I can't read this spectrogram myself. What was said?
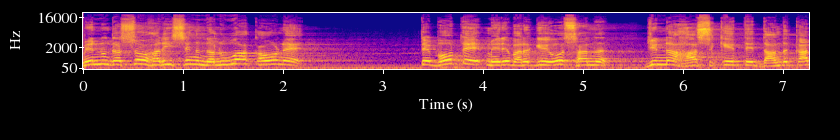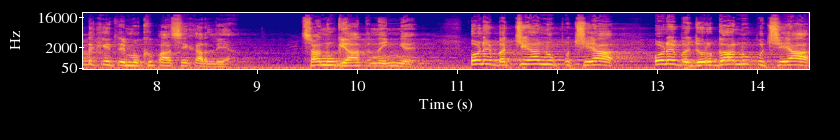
ਮੈਨੂੰ ਦੱਸੋ ਹਰੀ ਸਿੰਘ ਨਲੂਆ ਕੌਣ ਹੈ? ਤੇ ਬਹੁਤੇ ਮੇਰੇ ਵਰਗੇ ਉਹ ਸਨ ਜਿਨ੍ਹਾਂ ਹੱਸ ਕੇ ਤੇ ਦੰਦ ਕੱਢ ਕੇ ਤੇ ਮੁਖ ਪਾਸੇ ਕਰ ਲਿਆ। ਸਾਨੂੰ ਗਿਆਤ ਨਹੀਂ ਹੈ। ਉਹਨੇ ਬੱਚਿਆਂ ਨੂੰ ਪੁੱਛਿਆ, ਉਹਨੇ ਬਜ਼ੁਰਗਾਂ ਨੂੰ ਪੁੱਛਿਆ,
